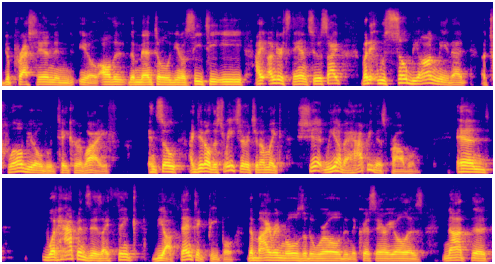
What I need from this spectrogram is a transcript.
depression and you know all the the mental, you know, CTE. I understand suicide, but it was so beyond me that a 12-year-old would take her life. And so I did all this research and I'm like, shit, we have a happiness problem. And what happens is I think the authentic people, the Myron Rolles of the world and the Chris Arreolas, not the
